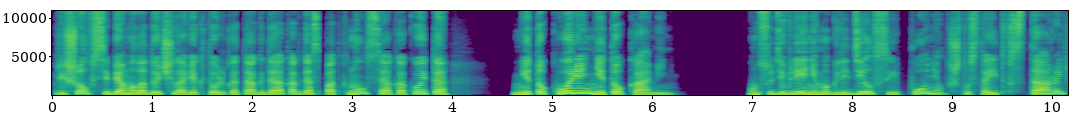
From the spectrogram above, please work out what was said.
Пришел в себя молодой человек только тогда, когда споткнулся о какой-то не то корень, не то камень. Он с удивлением огляделся и понял, что стоит в старой,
